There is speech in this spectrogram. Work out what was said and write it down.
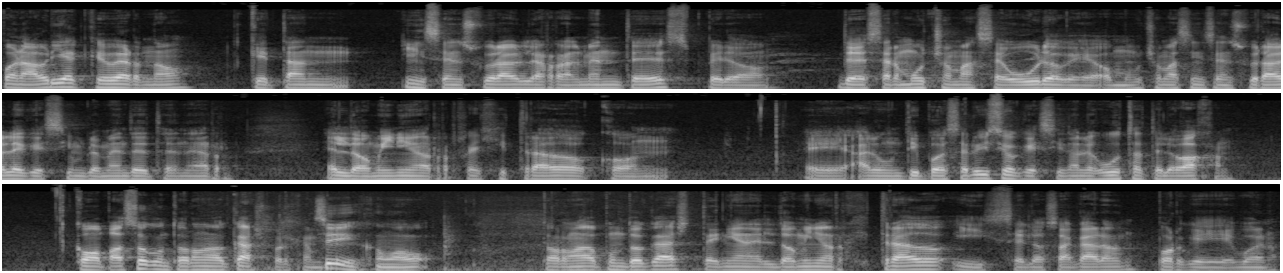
Bueno, habría que ver, ¿no? Qué tan incensurable realmente es, pero debe ser mucho más seguro que, o mucho más incensurable que simplemente tener el dominio registrado con eh, algún tipo de servicio que si no les gusta te lo bajan. Como pasó con Tornado Cash, por ejemplo. Sí, como... Tornado.cash tenían el dominio registrado y se lo sacaron porque, bueno,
